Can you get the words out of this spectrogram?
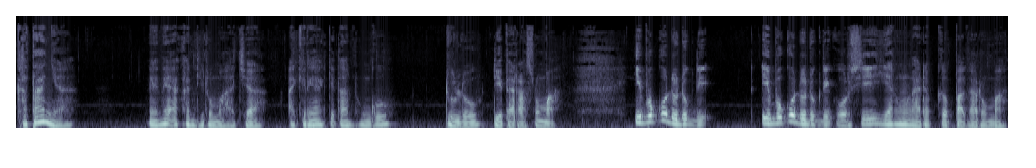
katanya nenek akan di rumah aja. Akhirnya kita nunggu dulu di teras rumah. Ibuku duduk di ibuku duduk di kursi yang menghadap ke pagar rumah.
